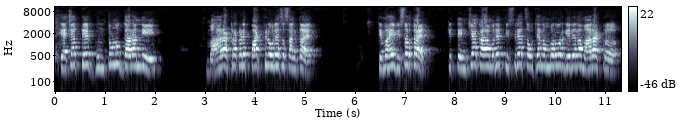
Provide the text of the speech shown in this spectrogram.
त्याच्यात ते गुंतवणूकदारांनी महाराष्ट्राकडे पाठ फिरवल्याचं सांगतायत. तेव्हा हे विसरतायत की त्यांच्या काळामध्ये तिसऱ्या चौथ्या नंबरवर गेलेला महाराष्ट्र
